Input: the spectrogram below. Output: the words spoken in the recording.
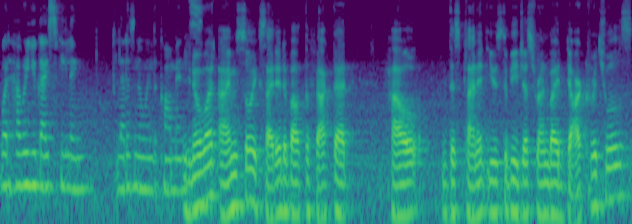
What? How are you guys feeling? Let us know in the comments. You know what? I'm so excited about the fact that how this planet used to be just run by dark rituals.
